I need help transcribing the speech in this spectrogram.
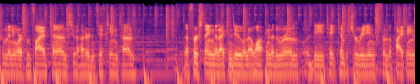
from anywhere from 5 ton to 115 ton. The first thing that I can do when I walk into the room would be take temperature readings from the piping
